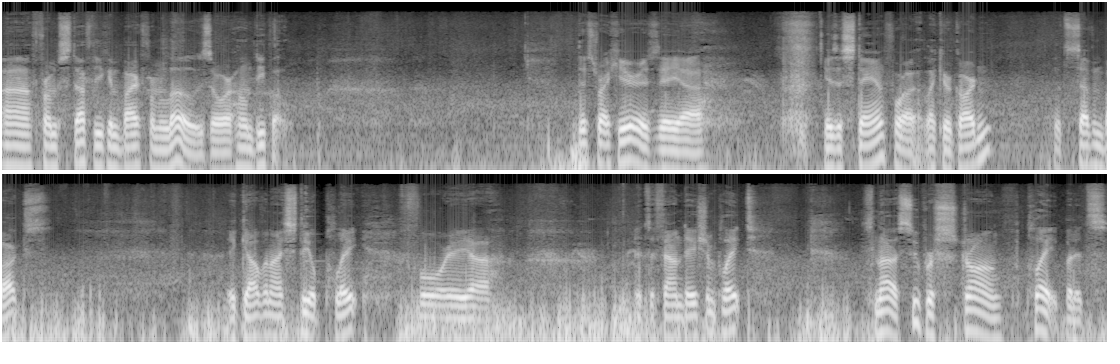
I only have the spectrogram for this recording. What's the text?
uh, from stuff you can buy from Lowe's or Home Depot. This right here is a uh, is a stand for uh, like your garden. It's seven bucks. A galvanized steel plate for a uh, it's a foundation plate it's not a super strong plate, but it's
